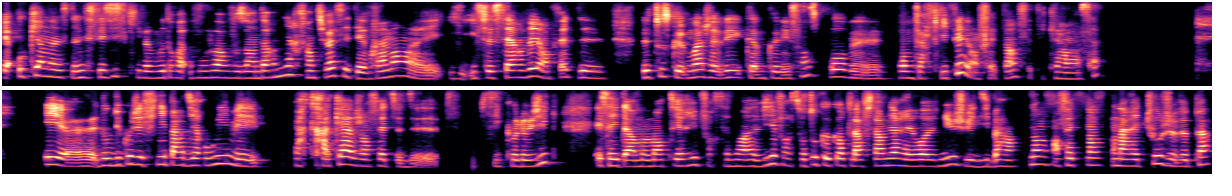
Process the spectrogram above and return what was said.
Il n'y a aucun anesthésiste qui va vouloir vous endormir. Enfin, tu vois, c'était vraiment. Euh, ils, se servaient, en fait, de, tout ce que moi j'avais comme connaissance pour me, pour me faire flipper, en fait. Hein, c'était clairement ça. Et euh, donc, du coup, j'ai fini par dire oui, mais par craquage, en fait, de, psychologique. Et ça a été un moment terrible forcément à vivre, surtout que quand l'infirmière est revenue, je lui ai dit, bah non, en fait, non, on arrête tout, je veux pas.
